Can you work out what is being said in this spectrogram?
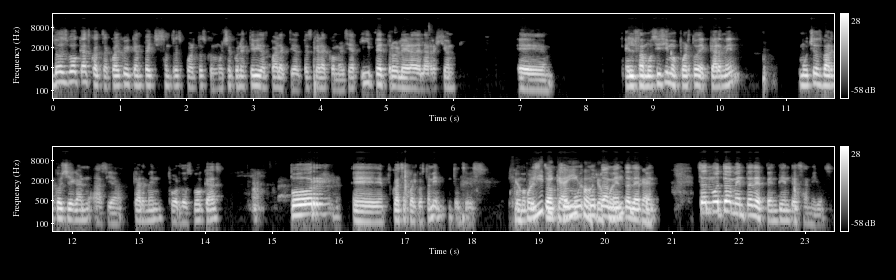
Dos Bocas, Coatzacoalco y Campeche son tres puertos con mucha conectividad para la actividad pesquera, comercial y petrolera de la región. Eh, el famosísimo puerto de Carmen, muchos barcos llegan hacia Carmen por Dos Bocas, por eh, Coatzacoalcos también. Entonces, como que son- son hijo, mutuamente geopolítica. son mutuamente dependientes, amigos.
